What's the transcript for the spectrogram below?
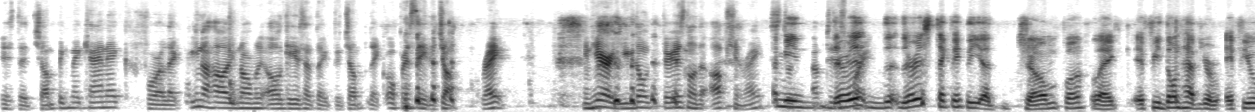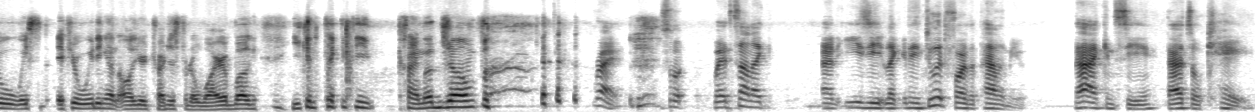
is the jumping mechanic for like you know how normally all games have like the jump like oh press A to jump right. And here you don't. There is no the option, right? I mean, there is th- there is technically a jump. Like, if you don't have your, if you waste, if you're waiting on all your charges for the wire bug, you can technically kind of jump. Right. So, but it's not like an easy like they do it for the Palamute. That I can see. That's okay.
